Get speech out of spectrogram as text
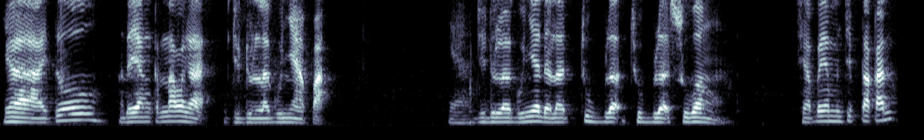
Ya, itu ada yang kenal nggak judul lagunya apa? Ya, judul lagunya adalah Cublak Cublak Suang. Siapa yang menciptakan?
